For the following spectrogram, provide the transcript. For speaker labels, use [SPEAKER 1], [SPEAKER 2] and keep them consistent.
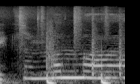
[SPEAKER 1] It's in my mind.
